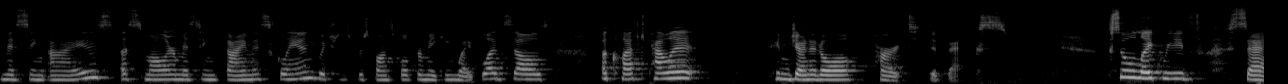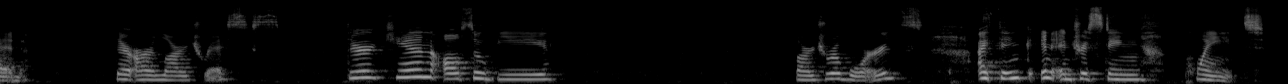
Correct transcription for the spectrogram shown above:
missing eyes, a smaller missing thymus gland, which is responsible for making white blood cells, a cleft palate, congenital heart defects. So, like we've said, there are large risks. There can also be large rewards. I think an interesting point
